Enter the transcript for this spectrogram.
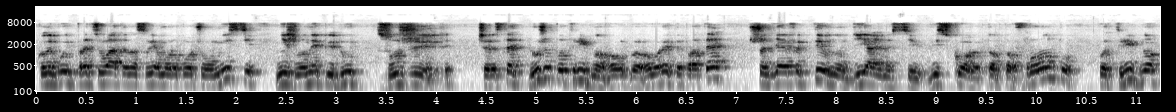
коли будуть працювати на своєму робочому місці, ніж вони підуть служити. Через те дуже потрібно гов- говорити про те, що для ефективної діяльності військових, тобто фронту, потрібно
